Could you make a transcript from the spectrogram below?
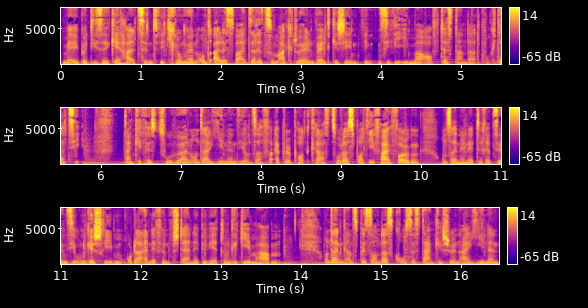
Mehr über diese Gehaltsentwicklungen und alles weitere zum aktuellen Weltgeschehen finden Sie wie immer auf der Standard.at. Danke fürs Zuhören und all jenen, die uns auf Apple Podcasts oder Spotify folgen, uns eine nette Rezension geschrieben oder eine 5-Sterne-Bewertung gegeben haben. Und ein ganz besonders großes Dankeschön all jenen,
